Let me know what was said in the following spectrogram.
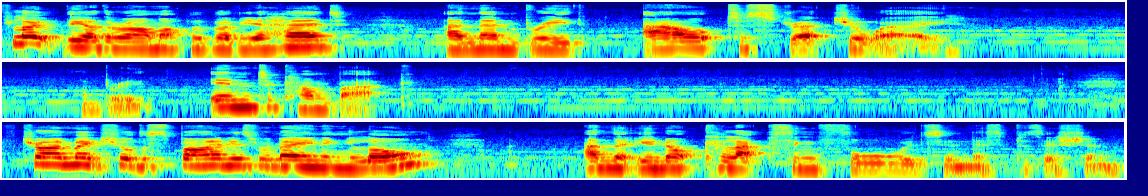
float the other arm up above your head, and then breathe out to stretch away. and breathe in to come back. Try and make sure the spine is remaining long and that you're not collapsing forwards in this position.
